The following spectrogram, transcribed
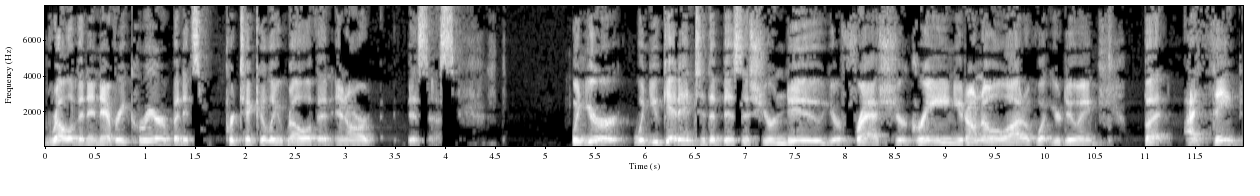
relevant in every career, but it's particularly relevant in our business. When you're when you get into the business, you're new, you're fresh, you're green, you don't know a lot of what you're doing. But I think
